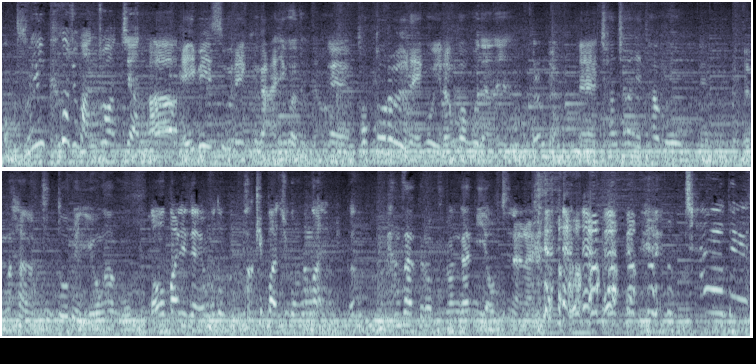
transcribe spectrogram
어, 브레이크가 좀 안 좋았지 않나? 아, ABS 브레이크가 아니거든요. 네. 속도를 내고 이런 것보다는 그럼요. 네, 천천히 타고 웬만하면 국도를 이용하고 너무 빨리 내면 또 바퀴 빠지고 그런 거 아닙니까? 항상 그런 불안감이 없진 않아요. 차에 대해서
